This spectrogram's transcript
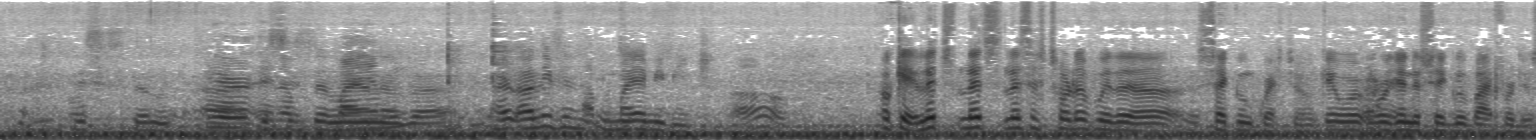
this is the uh, Here this in, is the uh, land Miami? of uh, I, I live in, in Miami Beach. Oh. Okay, let's let's let's start off with a second question. Okay, we're, we're going to say goodbye for this.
